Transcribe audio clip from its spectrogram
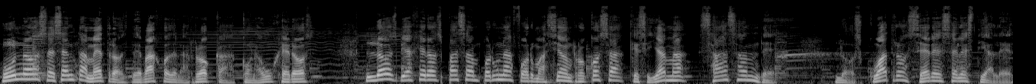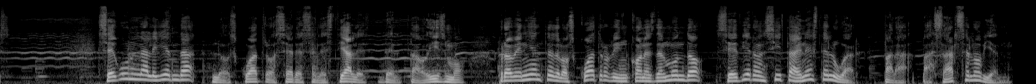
Unos 60 metros debajo de la roca con agujeros, los viajeros pasan por una formación rocosa que se llama Sasonde los cuatro seres celestiales. Según la leyenda, los cuatro seres celestiales del taoísmo, provenientes de los cuatro rincones del mundo, se dieron cita en este lugar para pasárselo bien.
